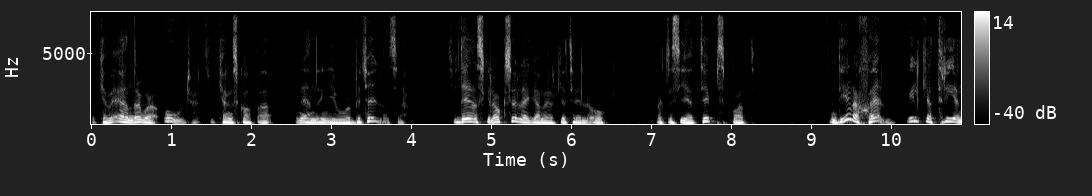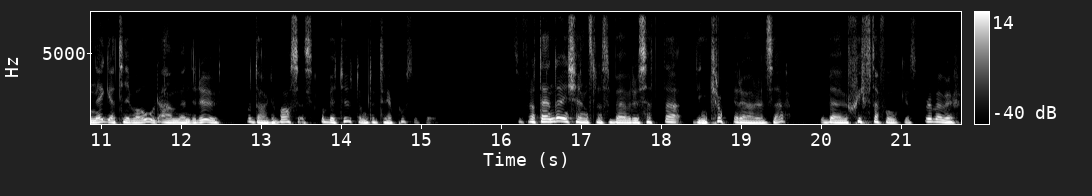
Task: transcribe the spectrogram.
Och kan vi ändra våra ord så kan vi skapa en ändring i vår betydelse. Så det skulle jag också lägga märke till och faktiskt ge ett tips på att fundera själv. Vilka tre negativa ord använder du på daglig basis och byt ut dem till tre positiva. Så för att ändra en känsla så behöver du sätta din kropp i rörelse, du behöver skifta fokus och du behöver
